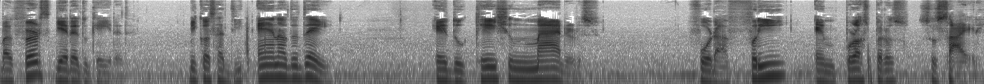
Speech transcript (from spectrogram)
But first, get educated. Because at the end of the day, education matters for a free and prosperous society.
